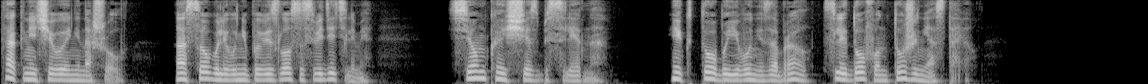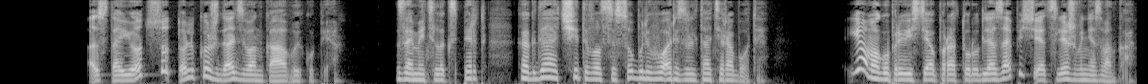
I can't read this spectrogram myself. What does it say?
так ничего и не нашел. А Соболеву не повезло со свидетелями. Сёмка исчез бесследно. И кто бы его ни забрал, следов он тоже не оставил. Остается только ждать звонка о выкупе», — заметил эксперт, когда отчитывался Соболеву о результате работы. «Я могу привести аппаратуру для записи и отслеживания звонка».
